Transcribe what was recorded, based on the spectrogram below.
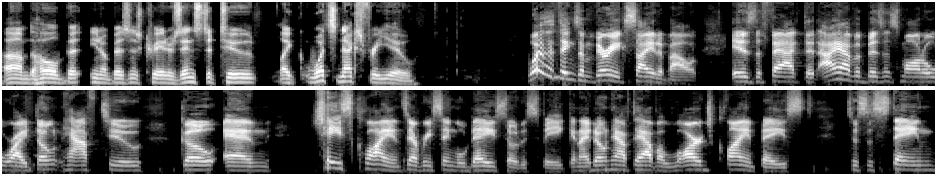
um, the whole you know, Business Creators Institute. Like, what's next for you? One of the things I'm very excited about is the fact that I have a business model where I don't have to go and chase clients every single day, so to speak, and I don't have to have a large client base to sustain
